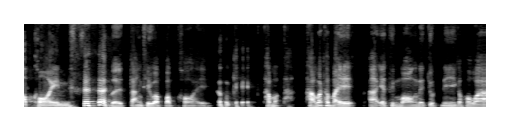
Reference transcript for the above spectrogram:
Popcoin เลยตั้งชื่อว่า Popcoinโอเคถามถามว่าทำไม RS ถึงมองในจุดนี้ก็เพราะว่า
